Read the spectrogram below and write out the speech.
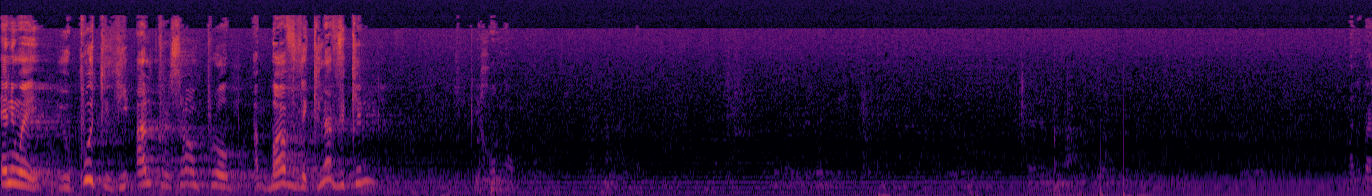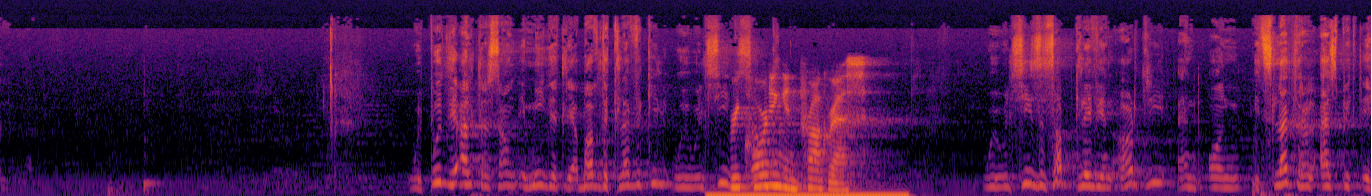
Anyway, you put the ultrasound probe above the clavicle ياخدنا. We put the ultrasound immediately above the clavicle. We will see the sub- Recording in progress. we will see the subclavian artery and on its lateral aspect a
